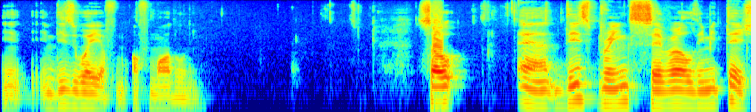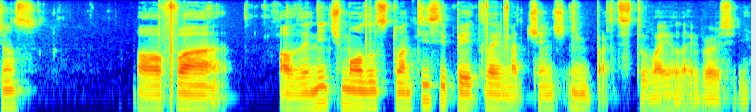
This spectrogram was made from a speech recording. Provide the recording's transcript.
in, in this way of, of modeling. So uh, this brings several limitations of, uh, of the niche models to anticipate climate change impacts to biodiversity.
